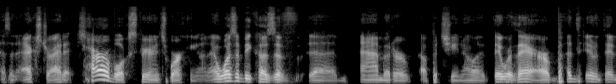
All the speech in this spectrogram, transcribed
as an extra. I had a terrible experience working on it. It wasn't because of uh, Mamet or Pacino; they were there, but they, they,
